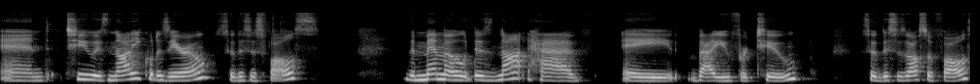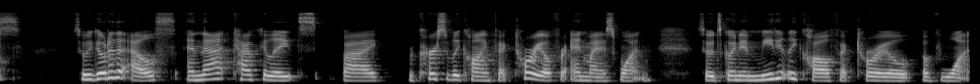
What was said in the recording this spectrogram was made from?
and 2 is not equal to 0, so this is false. The memo does not have a value for 2, so this is also false. So we go to the else, and that calculates by recursively calling factorial for n minus 1. So it's going to immediately call factorial of 1.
